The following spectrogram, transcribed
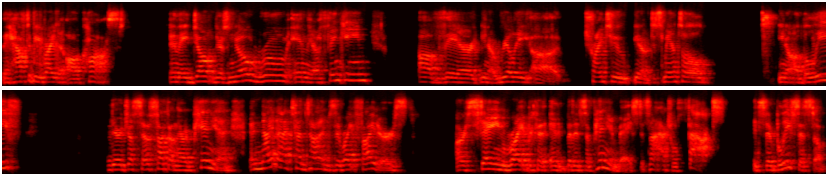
They have to be right at all costs. And they don't, there's no room in their thinking of their, you know, really uh, trying to, you know, dismantle, you know, a belief they're just so stuck on their opinion. And nine out of 10 times, the right fighters are staying right because, but it's opinion based. It's not actual facts. It's their belief system.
